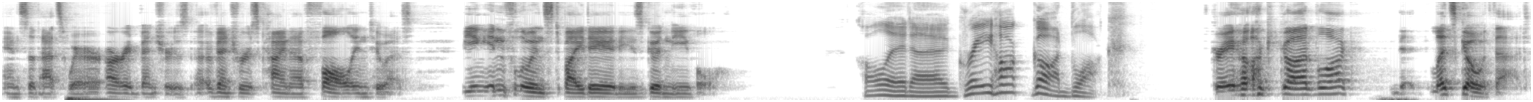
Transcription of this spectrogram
and so that's where our adventures adventurers kind of fall into it, being influenced by deities, good and evil. Call it a Greyhawk God Block. Greyhawk God block. Let's go with that.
